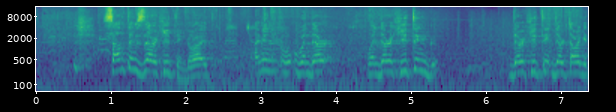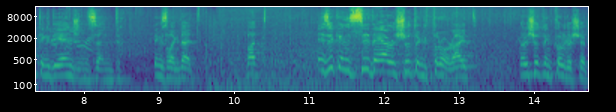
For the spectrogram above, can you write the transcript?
sometimes they're hitting, right? I mean, when they're when they're hitting, they're hitting, they're targeting the engines and things like that. But as you can see, they are shooting through, right? They're shooting through the ship.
